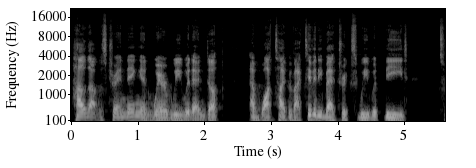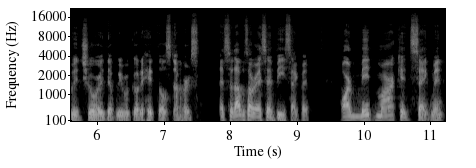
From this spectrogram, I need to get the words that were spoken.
how that was trending and where we would end up and what type of activity metrics we would need to ensure that we were going to hit those numbers. And so that was our SMB segment. Our mid market segment,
